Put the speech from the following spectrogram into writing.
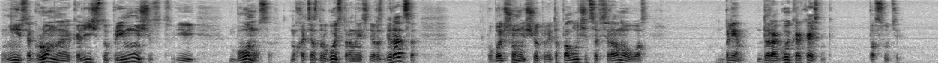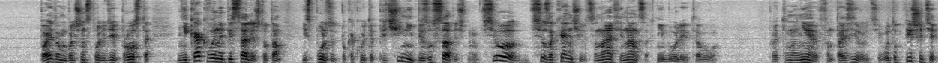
У нее есть огромное количество преимуществ и бонусов. Но хотя, с другой стороны, если разбираться, по большому счету, это получится все равно у вас, блин, дорогой каркасник, по сути. Поэтому большинство людей просто не как вы написали, что там используют по какой-то причине безусадочную. Все, все заканчивается на финансах, не более того. Поэтому не фантазируйте. Вы тут пишете,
